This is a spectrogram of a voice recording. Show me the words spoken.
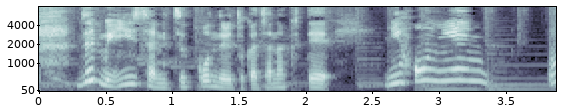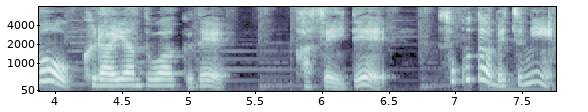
全部イーサに突っ込んでるとかじゃなくて、日本円をクライアントワークで稼いで、そことは別に、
